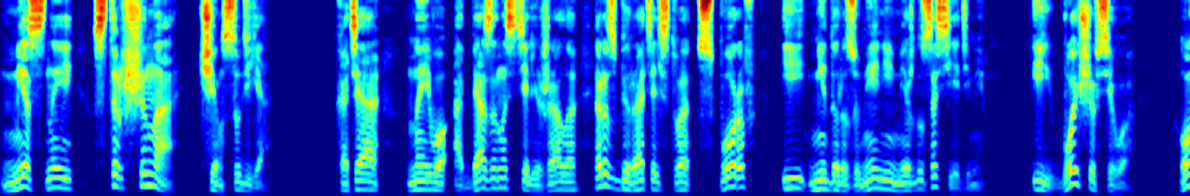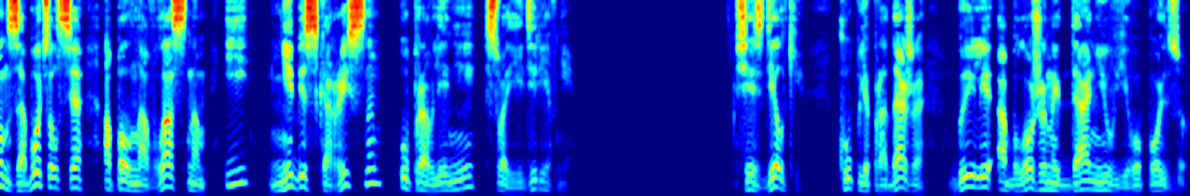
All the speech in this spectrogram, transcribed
местный старшина, чем судья, хотя на его обязанности лежало разбирательство споров и недоразумений между соседями. И больше всего он заботился о полновластном и небескорыстном управлении своей деревней. Все сделки, купля-продажа, были обложены данью в его пользу.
